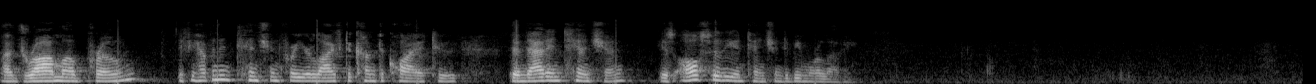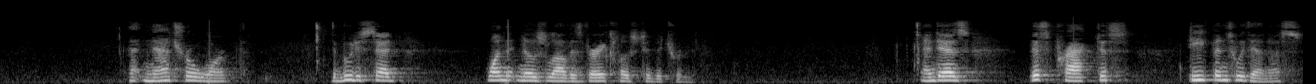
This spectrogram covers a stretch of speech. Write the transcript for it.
uh, drama prone, if you have an intention for your life to come to quietude, then that intention is also the intention to be more loving. That natural warmth. The Buddha said, one that knows love is very close to the truth. And as this practice deepens within us,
